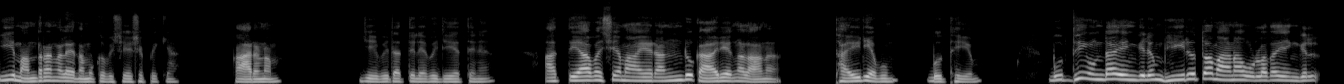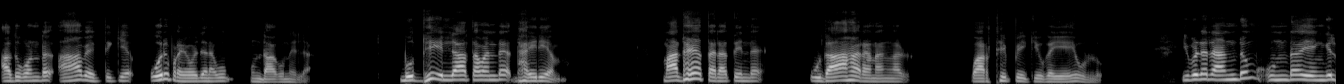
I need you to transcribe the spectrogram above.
ഈ മന്ത്രങ്ങളെ നമുക്ക് വിശേഷിപ്പിക്കാം. കാരണം ജീവിതത്തിലെ വിജയത്തിന് അത്യാവശ്യമായ രണ്ടു കാര്യങ്ങളാണ് ധൈര്യവും ബുദ്ധിയും. ബുദ്ധിയുണ്ട് എങ്കിലും ഭീരുത്വമാണ് ഉള്ളത് എങ്കിൽ അതുകൊണ്ട് ആ വ്യക്തിക്ക് ഒരു പ്രയോജനവും ഉണ്ടാകുന്നില്ല. ബുദ്ധിയില്ലാത്തവന്റെ ധൈര്യം. മഠയതരത്തിന്റെ ഉദാഹരണങ്ങൾ വർദ്ധിപ്പിക്കുകയേ ഉള്ളൂ ഇവിടെ രണ്ടും ഉണ്ട് എങ്കിൽ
